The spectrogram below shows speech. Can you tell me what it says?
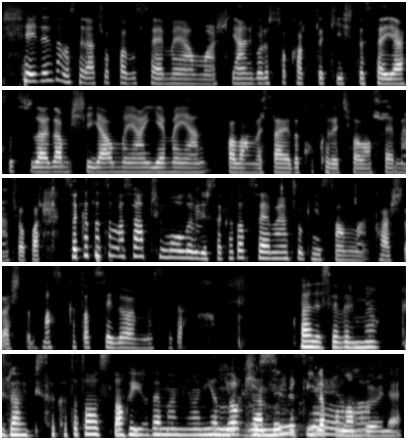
şeyleri de mesela çok fazla sevmeyen var. Yani böyle sokaktaki işte seyyar satıcılardan bir şey almayan, yemeyen falan vesaire de kokoreç falan sevmeyen çok var. Sakatatın mesela tümü olabilir. Sakatat sevmeyen çok insanla karşılaştım. Ben sakatat seviyorum mesela. Ben de severim ya. Güzel bir sakatata asla hayır demem yani. Yanında Yok, güzel kesinlikle mezesiyle ya. falan böyle.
